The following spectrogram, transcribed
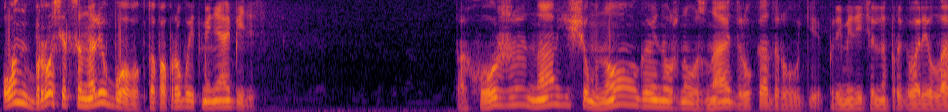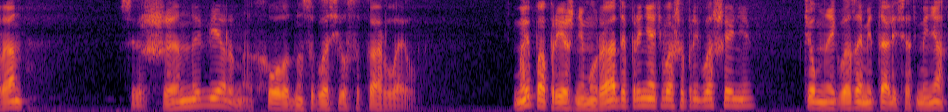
Он бросится на любого, кто попробует меня обидеть. «Похоже, нам еще многое нужно узнать друг о друге», — примирительно проговорил Лоран. «Совершенно верно», — холодно согласился Карлайл. «Мы по-прежнему рады принять ваше приглашение». Темные глаза метались от меня к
